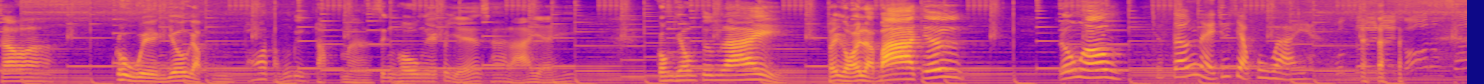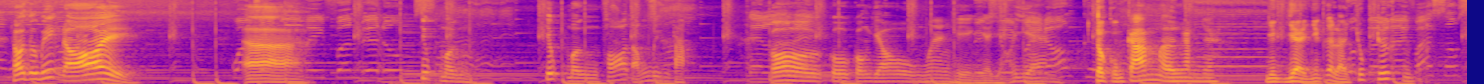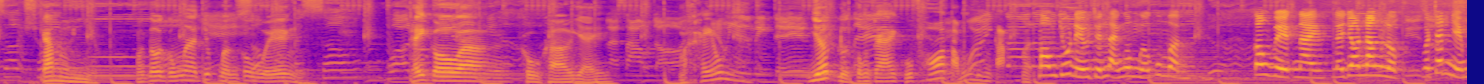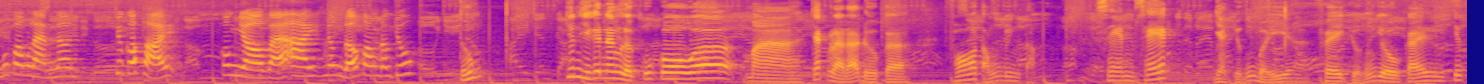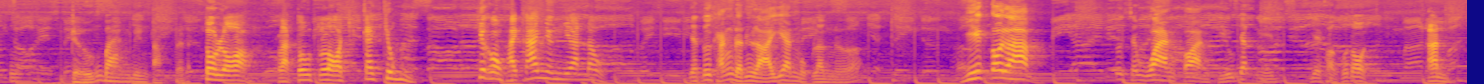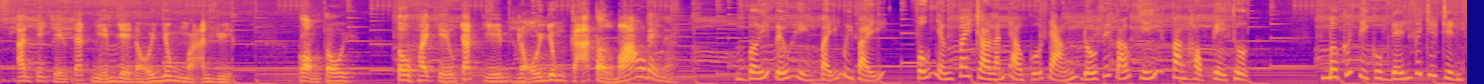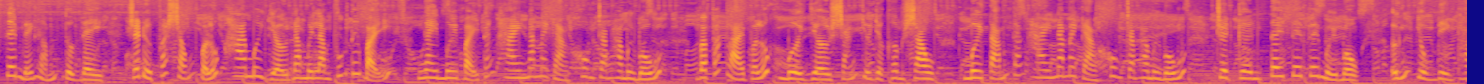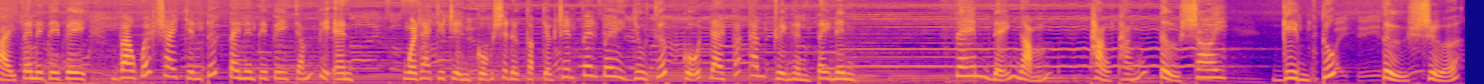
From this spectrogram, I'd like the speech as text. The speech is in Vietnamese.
sao à, cô quyền vô gặp phó tổng biên tập mà xưng hô nghe có vẻ xa lạ vậy? Con dâu tương lai phải gọi là ba chứ. Đúng không? Chú Tấn này chú chọc con hoài à. thôi tôi biết rồi. À chúc mừng chúc mừng phó tổng biên tập. Có cô con dâu ngoan hiền và giỏi giang. Tôi cũng cảm ơn anh nha. Nhưng về những cái lời chúc trước Cảm ơn nhiều. Còn tôi cũng à, chúc mừng cô quyền. Thấy cô à, khù khờ vậy mà khéo nha. Vớt được con trai của phó tổng biên tập mà. Mong chú điều chỉnh lại ngôn ngữ của mình. Công việc này là do năng lực và trách nhiệm của con làm nên. Chứ có phải con nhờ vả ai nâng đỡ con đâu chú. Đúng. Chính vì cái năng lực của cô á mà chắc là đã được à, phó tổng biên tập xem xét và chuẩn bị phê chuẩn vô cái chức trưởng ban biên tập rồi đó. Tôi lo là tôi lo cái chung Chứ không phải cá nhân như anh đâu. Và tôi khẳng định lại với anh một lần nữa việc tôi làm tôi sẽ hoàn toàn chịu trách nhiệm về phần của tôi. Anh, anh chỉ chịu trách nhiệm về nội dung mà anh duyệt. Còn tôi, tôi phải chịu trách nhiệm nội dung cả tờ báo đây nè. Với biểu hiện 77, phủ nhận vai trò lãnh đạo của đảng đối với báo chí, văn học nghệ thuật. Mời quý vị cùng đến với chương trình Xem để ngẫm tuần này sẽ được phát sóng vào lúc 20 giờ 55 phút thứ Bảy, ngày 17 tháng 2 năm 2024 và phát lại vào lúc 10 giờ sáng Chủ nhật hôm sau, 18 tháng 2 năm 2024 trên kênh TTV11, ứng dụng điện thoại Tây Ninh TV và website chính thức tây ninh tv.vn. Ngoài ra chương trình cũng sẽ được cập nhật trên fanpage YouTube của Đài Phát thanh Truyền hình Tây Ninh. Xem để ngẫm, thẳng thắn tự soi, nghiêm túc tự sửa.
